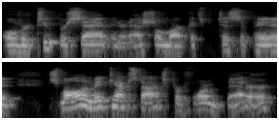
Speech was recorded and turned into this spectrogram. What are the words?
over 2%. International markets participated. Small and mid cap stocks performed better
